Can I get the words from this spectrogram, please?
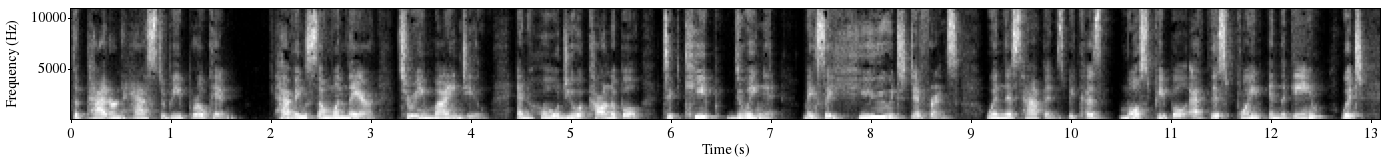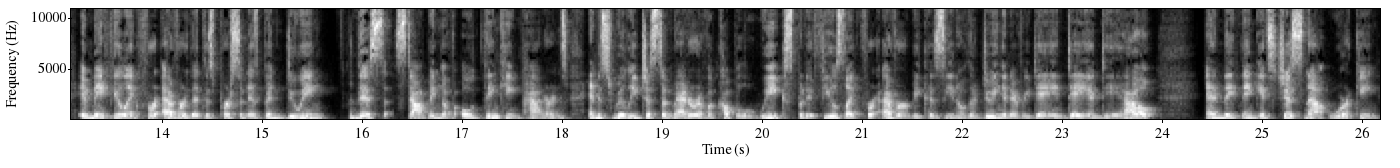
The pattern has to be broken. Having someone there to remind you and hold you accountable to keep doing it makes a huge difference when this happens because most people at this point in the game, which it may feel like forever that this person has been doing this stopping of old thinking patterns and it's really just a matter of a couple of weeks but it feels like forever because you know they're doing it every day and day in day out and they think it's just not working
